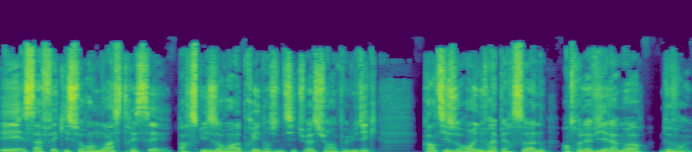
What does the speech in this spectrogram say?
et ça fait qu'ils seront moins stressés, parce qu'ils auront appris dans une situation un peu ludique, quand ils auront une vraie personne entre la vie et la mort devant eux.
